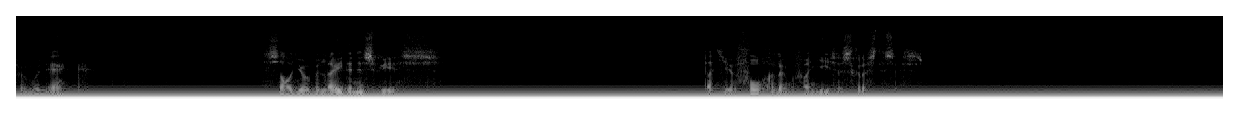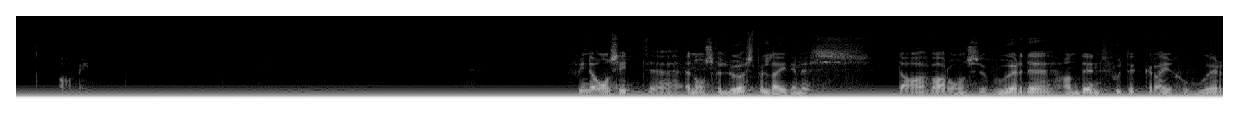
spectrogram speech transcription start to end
vermoed ek sal jou belydenis wees dat jy 'n volgeling van Jesus Christus is. Amen. Vriende, ons het uh, in ons geloofsbelijdenis daar waar ons woorde, hande en voete kry gehoor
